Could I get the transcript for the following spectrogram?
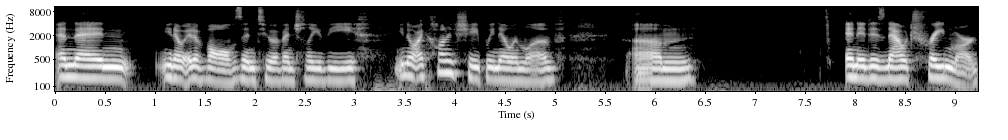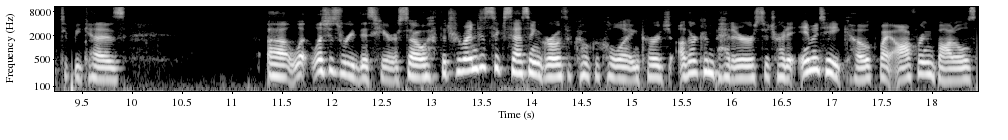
and then, you know, it evolves into eventually the, you know, iconic shape we know and love. Um, and it is now trademarked because uh, let, us just read this here. So, the tremendous success and growth of Coca Cola encouraged other competitors to try to imitate Coke by offering bottles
